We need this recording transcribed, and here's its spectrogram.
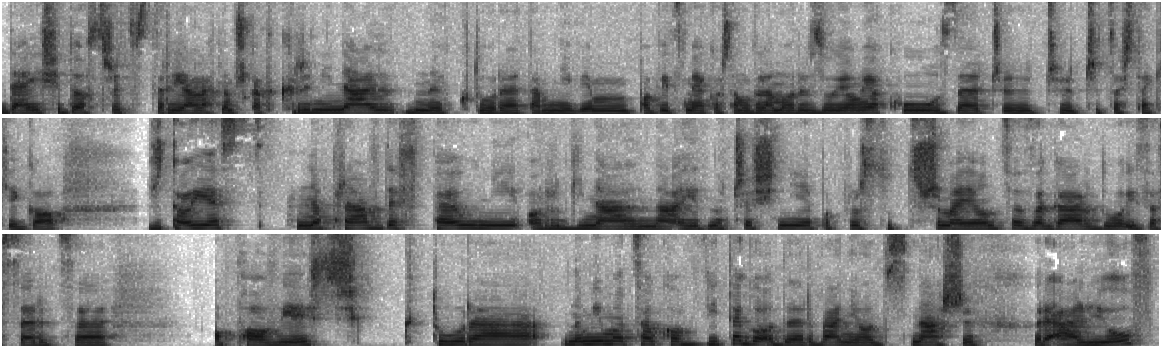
daje się dostrzec w serialach na przykład kryminalnych, które tam, nie wiem, powiedzmy jakoś tam glamoryzują Jakuzę czy, czy, czy coś takiego że to jest naprawdę w pełni oryginalna, a jednocześnie po prostu trzymająca za gardło i za serce opowieść, która no mimo całkowitego oderwania od naszych realiów,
